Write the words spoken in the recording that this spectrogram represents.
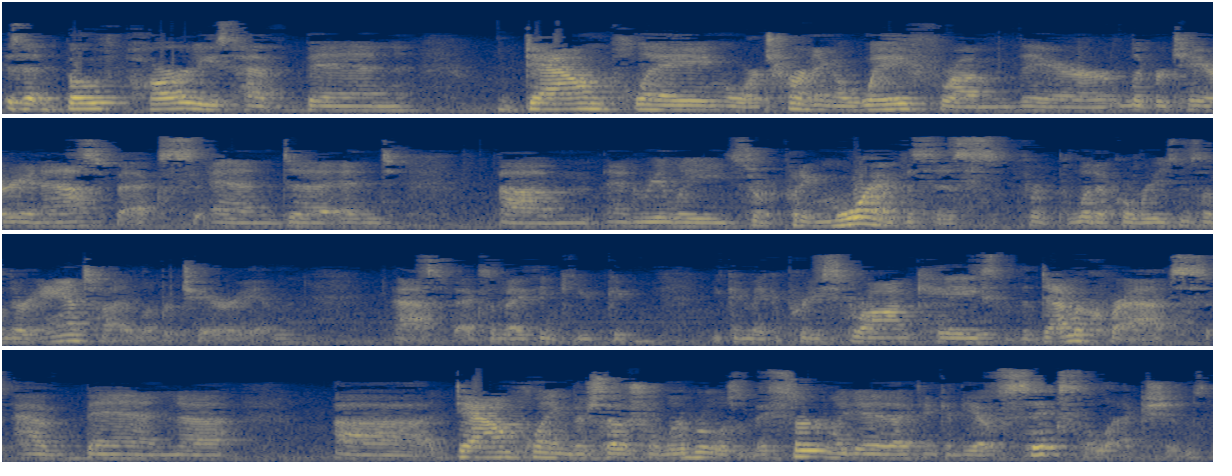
is that both parties have been downplaying or turning away from their libertarian aspects and uh, and um, and really sort of putting more emphasis for political reasons on their anti-libertarian aspects. And I think you could you can make a pretty strong case that the Democrats have been uh, uh, downplaying their social liberalism. They certainly did, I think, in the 06 elections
